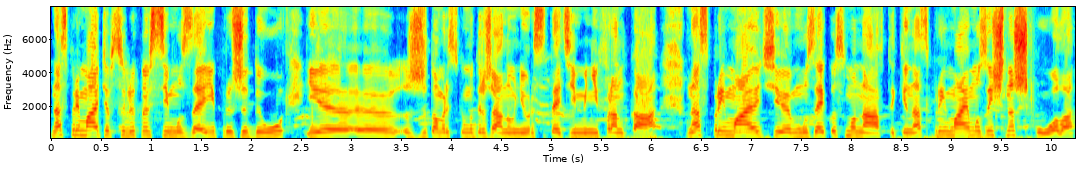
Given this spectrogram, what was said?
Нас приймають абсолютно всі музеї при ЖДУ і е, Житомирському державному університеті імені Франка. Нас приймають е, музей космонавтики, нас приймає музична школа.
